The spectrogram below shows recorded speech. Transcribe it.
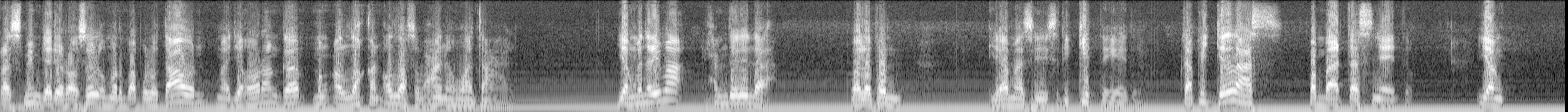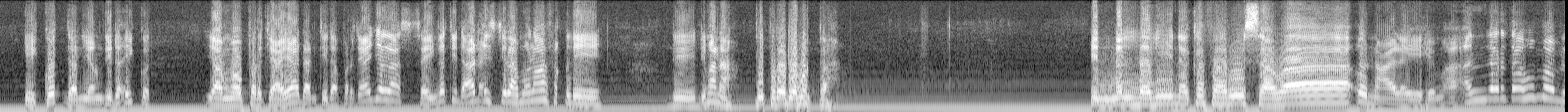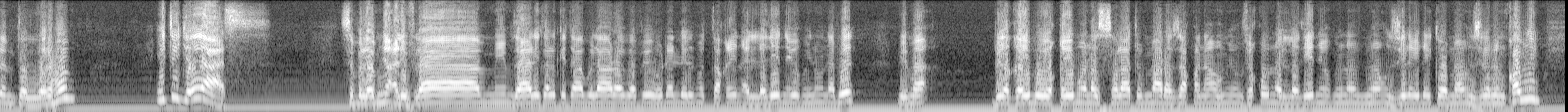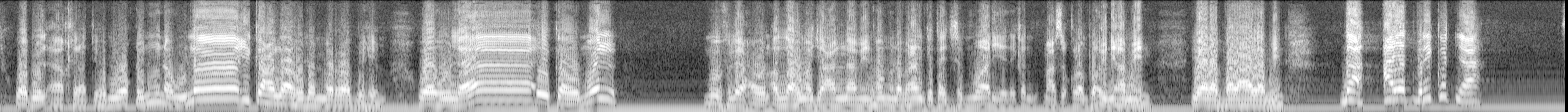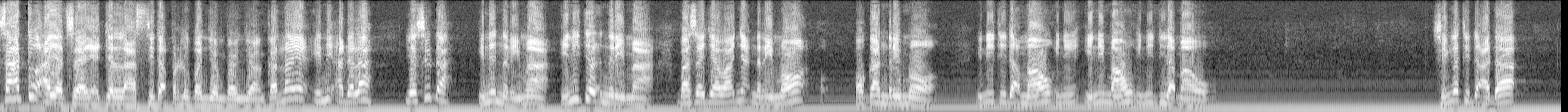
resmi menjadi rasul umur 40 tahun ngajak orang ke mengallahkan Allah Subhanahu wa taala. Yang menerima alhamdulillah walaupun ya masih sedikit ya itu. Tapi jelas pembatasnya itu. Yang ikut dan yang tidak ikut. Yang mau percaya dan tidak percaya jelas sehingga tidak ada istilah munafik di di di mana? Di periode Mekah innal ladzina kafaru sawa'un 'alaihim a anzartahum am lam tunzirhum itu jelas sebelumnya alif lam mim dzalikal kitabul la raiba fihi hudan lil muttaqin alladzina yu'minuna bil bima razaqnahum yunfiqun alladzina yu'minuna bima unzila ilayka wa ma unzila min qablik wa bil akhirati hum yuqinuna ulaika ala hudan min rabbihim wa ulaika humul muflihun Allahumma ja'alna minhum mudah-mudahan kita semua dijadikan masuk kelompok ini. Amin. Ya rabbal alamin. Nah ayat berikutnya. Satu ayat saya jelas tidak perlu panjang-panjang. Karena ini adalah ya sudah ini nerima. Ini tidak nerima. Bahasa Jawanya nerimo ogan nerimo ini tidak mau ini ini mau ini tidak mau. Sehingga tidak ada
